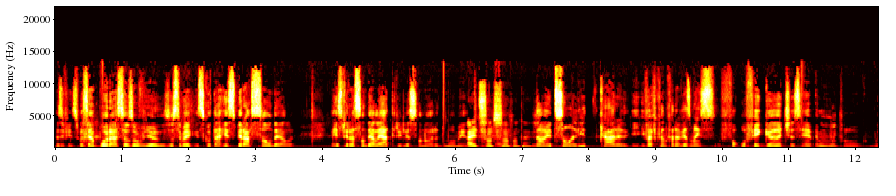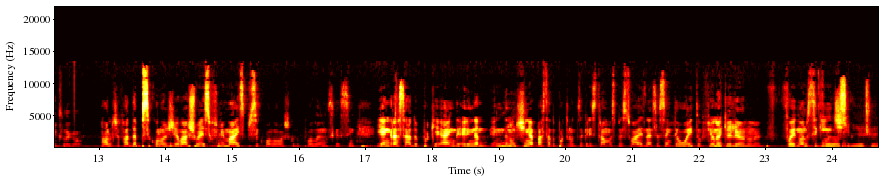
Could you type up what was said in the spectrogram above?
Mas enfim, se você apurar seus ouvidos, você vai escutar a respiração dela. A respiração dela é a trilha sonora do momento. A edição de som é fantástica. Não, a edição ali, cara, e, e vai ficando cada vez mais ofegante, assim, é, é muito louco, muito legal. Paulo tinha falado da psicologia, eu acho esse o filme mais psicológico do Polanski, assim. E é engraçado porque ainda, ele ainda, ainda não tinha passado por todos aqueles traumas pessoais, né? 68, o Foi filme naquele ano, né? foi no ano Foi seguinte. o seguinte, é.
